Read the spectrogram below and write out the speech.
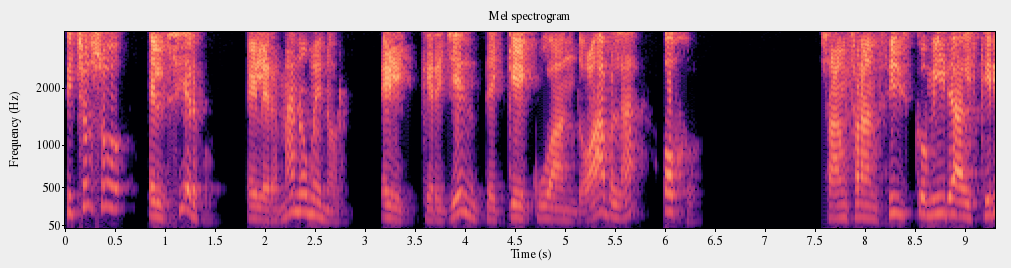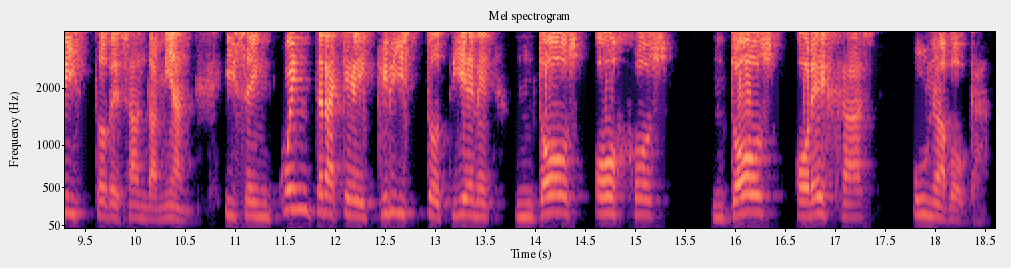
Dichoso el siervo, el hermano menor, el creyente que cuando habla, ojo, San Francisco mira al Cristo de San Damián y se encuentra que el Cristo tiene dos ojos, dos orejas, una boca.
